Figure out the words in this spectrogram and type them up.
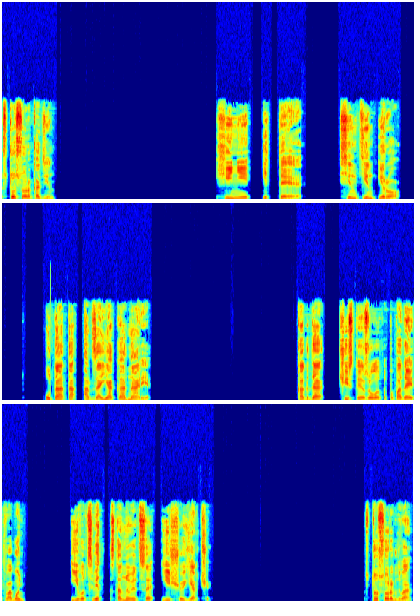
141. Хини Итте, Синкин Иро, Утата Адзаяка Нари. Когда чистое золото попадает в огонь, его цвет становится еще ярче. 142.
